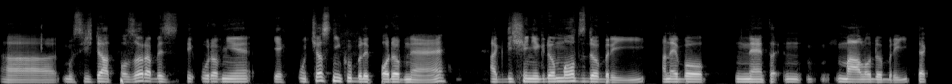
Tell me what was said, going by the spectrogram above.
a musíš dát pozor, aby ty úrovně těch účastníků byly podobné a když je někdo moc dobrý, anebo ne t- málo dobrý, tak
